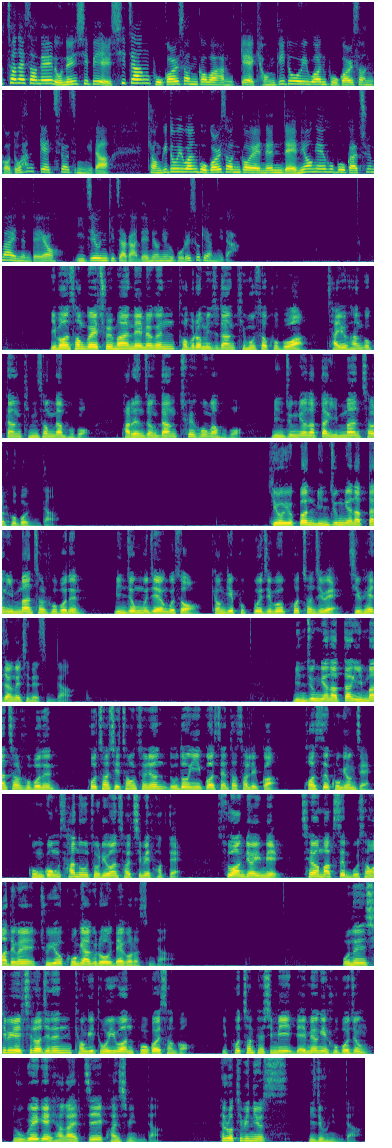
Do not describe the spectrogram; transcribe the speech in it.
포천에서는 오는 10일 시장 보궐선거와 함께 경기도 의원 보궐선거도 함께 치러집니다. 경기도 의원 보궐선거에는 4명의 후보가 출마했는데요. 이지훈 기자가 4명의 후보를 소개합니다. 이번 선거에 출마한 4명은 더불어민주당 김우석 후보와 자유한국당 김성남 후보, 바른정당 최홍화 후보, 민중연합당 임만철 후보입니다. 기호 6번 민중연합당 임만철 후보는 민족문제연구소 경기 북부지부 포천지회 지회장을 지냈습니다. 민중연합당 임만철 후보는 포천시 청소년 노동인권센터 설립과 버스 공영제, 공공산후조리원 설치 및 확대, 수학여행 및 체험학습 무상화 등을 주요 공약으로 내걸었습니다. 오는 12일 치러지는 경기도의원 보궐선거, 이 포천 표심이 4명의 후보 중 누구에게 향할지 관심입니다. 헬로티비 뉴스 이지훈입니다.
